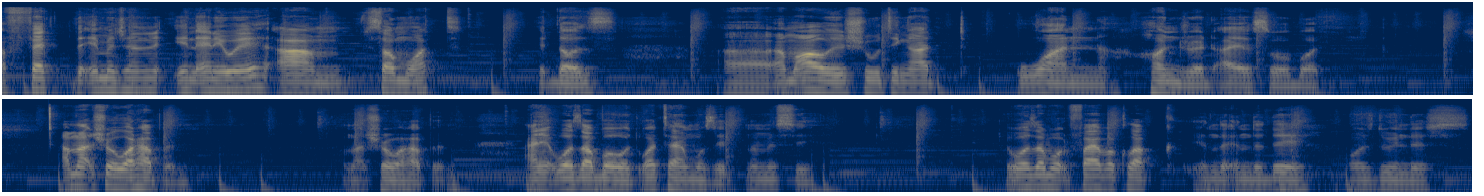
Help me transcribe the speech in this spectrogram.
affect the image in, in any way? Um, somewhat. It does. Uh, I'm always shooting at 100 ISO, but I'm not sure what happened. I'm not sure what happened. And it was about what time was it? Let me see it was about five o'clock in the in the day I was doing this.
